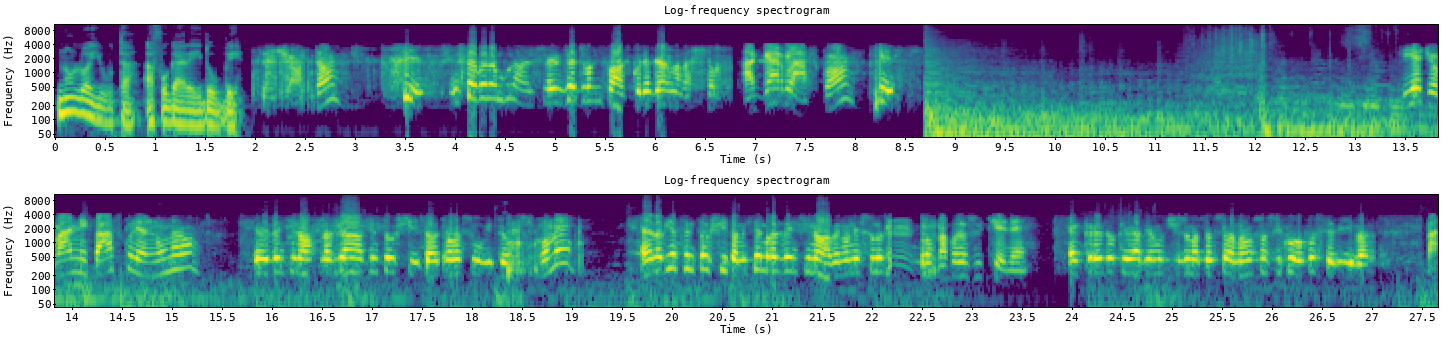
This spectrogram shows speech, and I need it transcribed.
non lo aiuta a fugare i dubbi. Pronto? Sì, serve un'ambulanza in via Giovanni Pascoli a Garlasco. A Garlasco? Sì. Via Giovanni Pascoli al numero? Il 29, la via senza uscita, la trova subito. Come? È una via senza uscita, mi sembra il 29, non ne sono sicuro. Ma cosa succede? E credo che abbiano ucciso una persona, non sono sicuro, forse è viva. Ma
